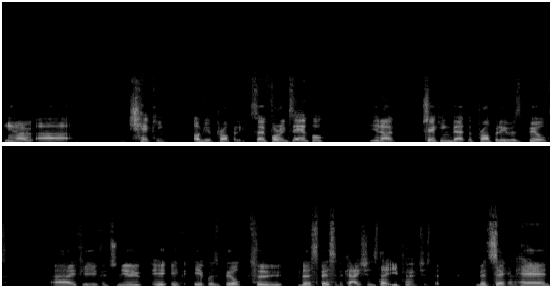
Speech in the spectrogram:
you know, uh, checking of your property. So, for example, you know, checking that the property was built. Uh, if, you, if it's new, if it was built to the specifications that you purchased it. If it's secondhand,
